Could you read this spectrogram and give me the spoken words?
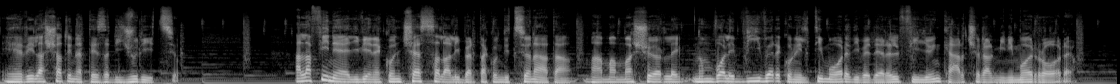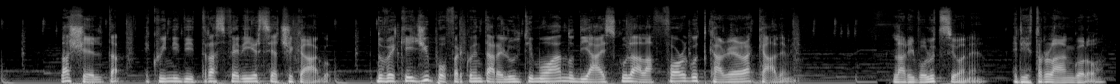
e rilasciato in attesa di giudizio. Alla fine gli viene concessa la libertà condizionata, ma mamma Shirley non vuole vivere con il timore di vedere il figlio in carcere al minimo errore. La scelta è quindi di trasferirsi a Chicago, dove KG può frequentare l'ultimo anno di high school alla Forgood Career Academy. La rivoluzione è dietro l'angolo.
